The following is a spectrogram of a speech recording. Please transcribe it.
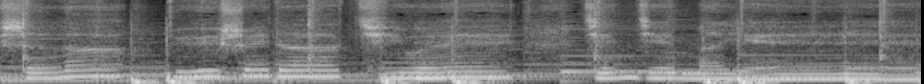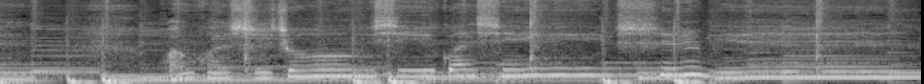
深了，雨水的气味渐渐蔓延，缓缓时钟习惯性失眠，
